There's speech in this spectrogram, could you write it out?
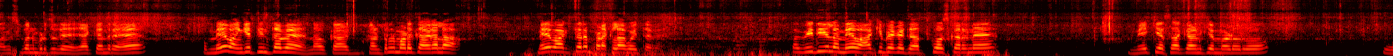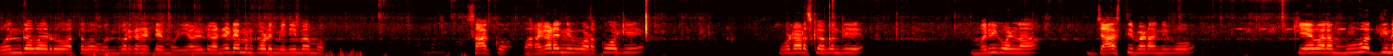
ಮನಸ್ಸು ಬಂದ್ಬಿಡ್ತದೆ. ಯಾಕೆಂದರೆ ಮೇವು ಹಂಗೆ ತಿಂತವೆ. ನಾವು ಕಂಟ್ರೋಲ್ ಮಾಡೋಕ್ಕಾಗಲ್ಲ. ಮೇವು ಹಾಕ್ತಾರೆ ಬಡಕಲಾಗೋಯ್ತವೆ. ವಿಧಿಯೆಲ್ಲ ಮೇವು ಹಾಕಿಬೇಕಾಯ್ತದೆ ಅದಕ್ಕೋಸ್ಕರನೇ ಮೇಕೆ ಸಾಕಾಣಿಕೆ ಮಾಡೋರು ಒಂದು ಅವರು ಅಥವಾ ಒಂದೂವರೆ ಗಂಟೆ ಟೈಮು ಎರಡು ಗಂಟೆ ಟೈಮ್ ಅಂದ್ಕೊಡಿ ಮಿನಿಮಮ್ಮು ಸಾಕು. ಹೊರಗಡೆ ನೀವು ಹೊಡ್ಕೋಗಿ ಓಡಾಡಿಸ್ಕೊಬಂದು ಮರಿಗಳನ್ನ ಜಾಸ್ತಿ ಬೇಡ ನೀವು. ಕೇವಲ ಮೂವತ್ತು ದಿನ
